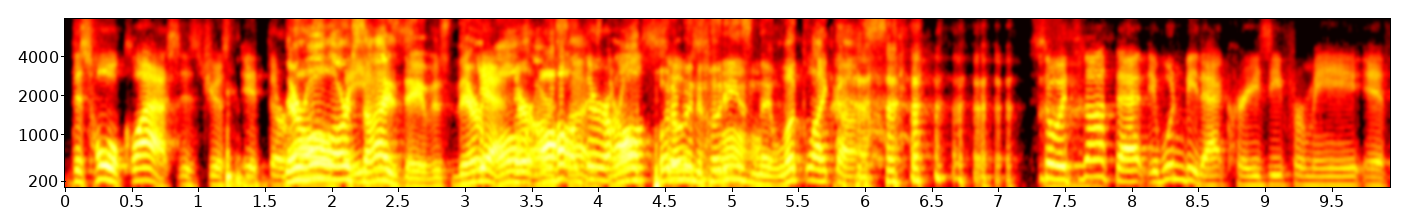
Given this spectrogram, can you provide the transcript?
this whole class is just it. They're, they're all, all our size, Davis. They're yeah, all they're our all size. they're, they're all, all put so them in hoodies small. and they look like us. so it's not that it wouldn't be that crazy for me if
